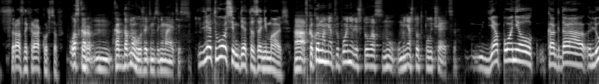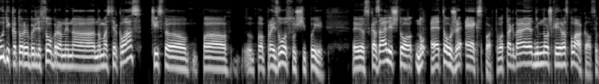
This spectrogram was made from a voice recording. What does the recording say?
с разных ракурсов. Оскар, как давно вы уже этим занимаетесь? Лет восемь где-то занимаюсь. А в какой момент вы поняли, что у вас, ну, у меня что-то получается? Я понял, когда люди, которые были собраны на, на мастер-класс, чисто по, по производству щипы, Э, сказали, что ну это уже экспорт. Вот тогда я немножко и расплакался,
